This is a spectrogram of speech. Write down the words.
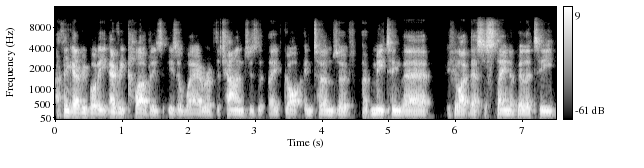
I think everybody, every club is is aware of the challenges that they've got in terms of of meeting their, if you like, their sustainability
